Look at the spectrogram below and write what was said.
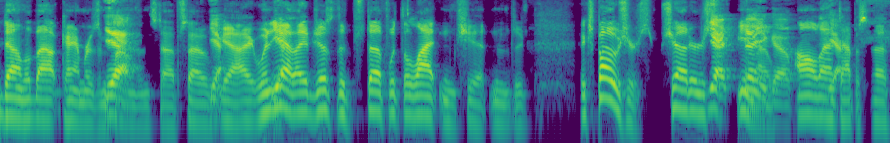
dumb about cameras and Yeah. phones and stuff. So Yeah. yeah, I- when yeah, they just the stuff with the light and shit and the exposures, shutters. Yeah, you there you go. all that Yeah. type of stuff.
